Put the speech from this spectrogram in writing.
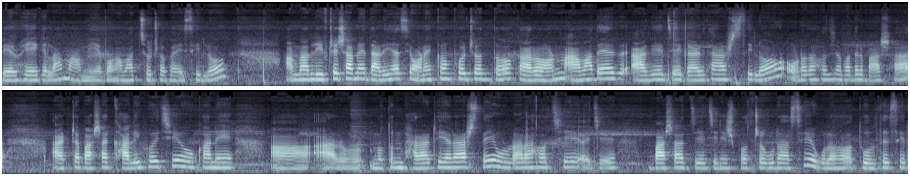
বের হয়ে গেলাম, আমি এবং আমার ছোটো ভাই ছিল। আমরা লিফটের সামনে দাঁড়িয়ে আছি অনেকক্ষণ পর্যন্ত, কারণ আমাদের আগে যে গাড়িটা আসছিল ওনারা হচ্ছে আমাদের বাসার একটা বাসা খালি হয়েছে। ওখানে আর নতুন ভাড়াটিয়ারা আসছে। ওনারা হচ্ছে ওই যে বাসার যে জিনিসপত্রগুলো আছে, ওগুলো তুলতেছিল,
